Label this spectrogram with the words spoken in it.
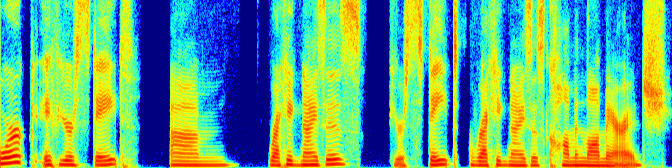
work if your state um, recognizes, if your state recognizes common law marriage.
